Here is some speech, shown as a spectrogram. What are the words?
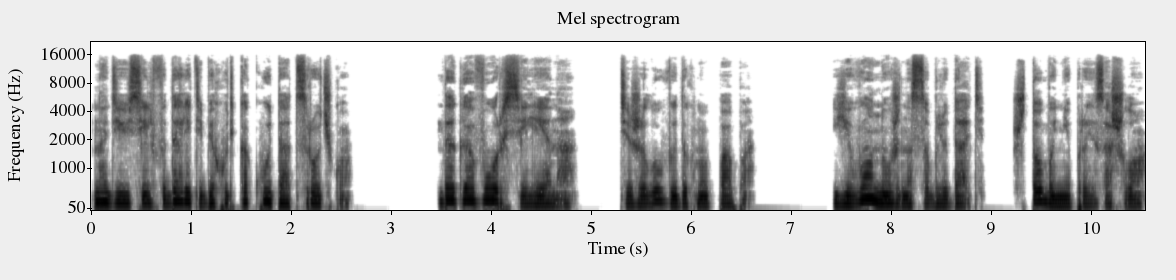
Надеюсь, эльфы дали тебе хоть какую-то отсрочку». «Договор, Селена», — тяжело выдохнул папа. «Его нужно соблюдать» что бы ни произошло.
